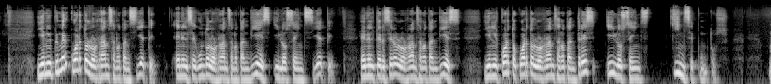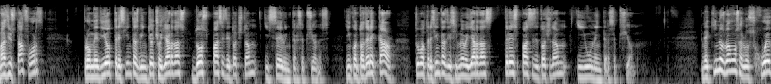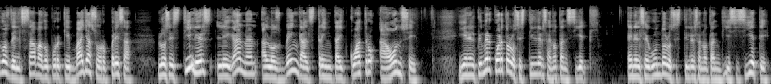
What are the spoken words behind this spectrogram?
Y en el primer cuarto los Rams anotan 7. En el segundo los Rams anotan 10 y los Saints 7. En el tercero los Rams anotan 10. Y en el cuarto cuarto los Rams anotan 3 y los Saints 15 puntos. Matthew Stafford promedió 328 yardas, 2 pases de touchdown y 0 intercepciones. Y en cuanto a Derek Carr, tuvo 319 yardas, 3 pases de touchdown y una intercepción. De aquí nos vamos a los juegos del sábado porque vaya sorpresa. Los Steelers le ganan a los Bengals 34 a 11. Y en el primer cuarto los Steelers anotan 7. En el segundo los Steelers anotan 17.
